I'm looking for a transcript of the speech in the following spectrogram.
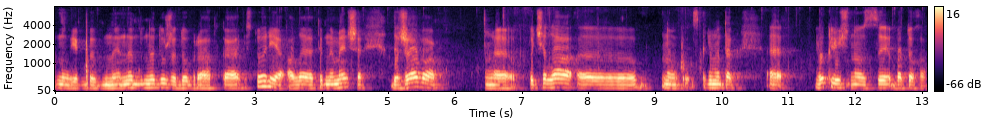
ну якби не, не, не дуже добра така історія, але тим не менше держава е, почала, е, ну скажімо так, виключно з батога.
